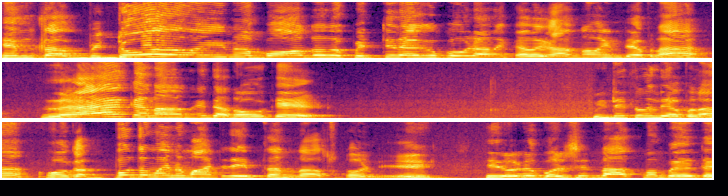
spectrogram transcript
ఇంత విడ్డూరమైన బోధలు పెట్టలేకపోవడానికి కదా కారణం ఏంటి చెప్పనా? లేఖనాన్ని చదవకే విదితం చెప్పిన ఒక అద్భుతమైన మాట చెప్తాను రాసుకోండి. ఈరోజు పరిశుద్ధాత్మ పేరుతో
